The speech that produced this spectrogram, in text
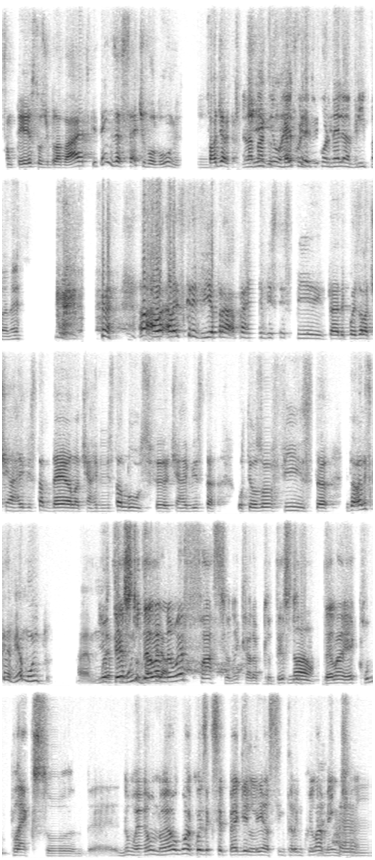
são textos de Blavatsky, que tem 17 volumes, Sim. só de artigos. Ela bateu o recorde do Cornélio Agripa, né? ela, ela, escrevia para a revista Espírita, depois ela tinha a revista dela, tinha a revista Lúcifer, tinha a revista O Teosofista. Então ela escrevia muito. É, e o texto dela material. não é fácil, né, cara? Porque o texto não. dela é complexo. É, não é, não é alguma coisa que você pega e lê assim tranquilamente, é. né?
